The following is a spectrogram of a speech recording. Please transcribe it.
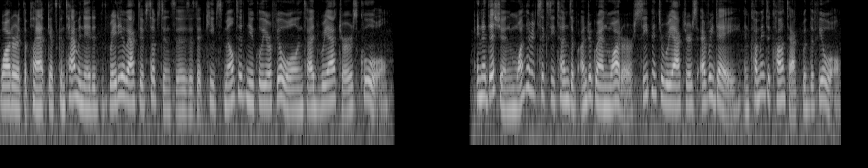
Water at the plant gets contaminated with radioactive substances as it keeps melted nuclear fuel inside reactors cool. In addition, 160 tons of underground water seep into reactors every day and come into contact with the fuel.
